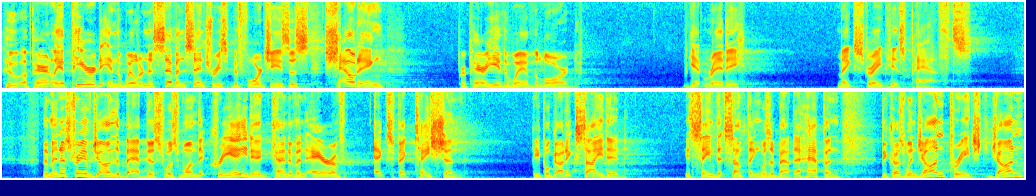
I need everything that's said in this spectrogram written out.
who apparently appeared in the wilderness seven centuries before Jesus, shouting, Prepare ye the way of the Lord. Get ready. Make straight his paths. The ministry of John the Baptist was one that created kind of an air of expectation. People got excited. It seemed that something was about to happen. Because when John preached, John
